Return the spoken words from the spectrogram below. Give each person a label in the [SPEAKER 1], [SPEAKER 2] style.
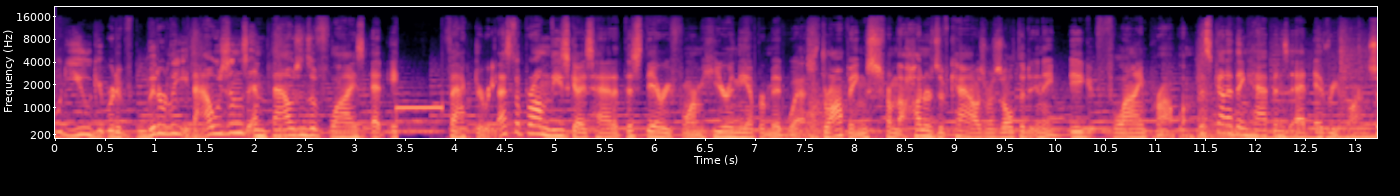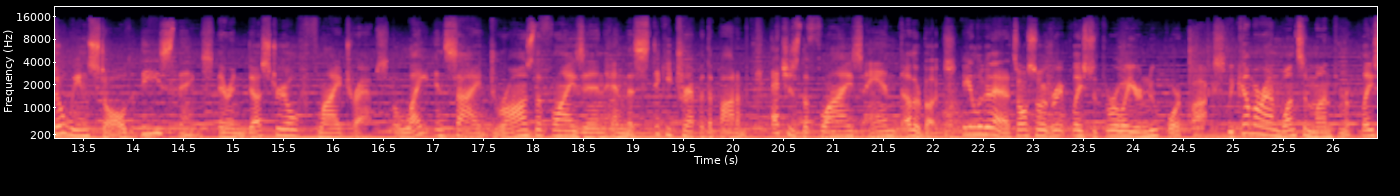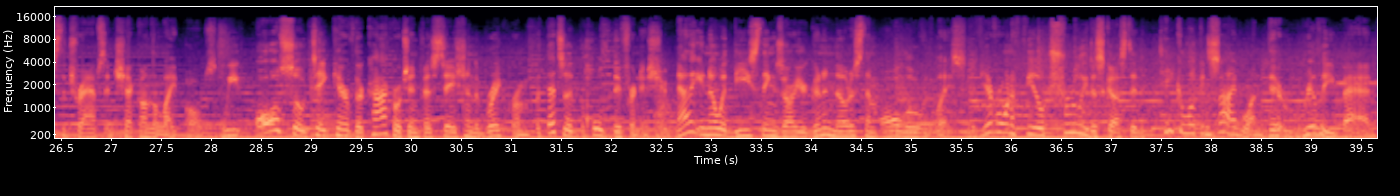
[SPEAKER 1] how would you get rid of literally thousands and thousands of flies at a factory. That's the problem these guys had at this dairy farm here in the upper Midwest. Droppings from the hundreds of cows resulted in a big fly problem. This kind of thing happens at every farm. So we installed these things. They're industrial fly traps. The light inside draws the flies in and the sticky trap at the bottom catches the flies and other bugs. Hey, look at that. It's also a great place to throw away your Newport box. We come around once a month and replace the traps and check on the light bulbs. We also take care of their cockroach infestation in the break room, but that's a whole different issue. Now that you know what these things are, you're going to notice them all over the place. If you ever want to feel truly disgusted, take a look inside one. They're really bad.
